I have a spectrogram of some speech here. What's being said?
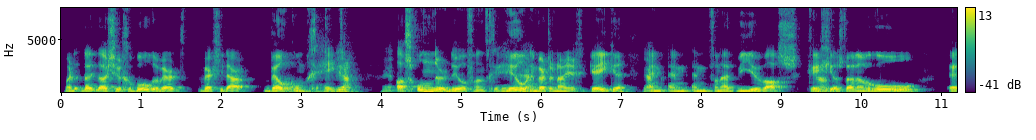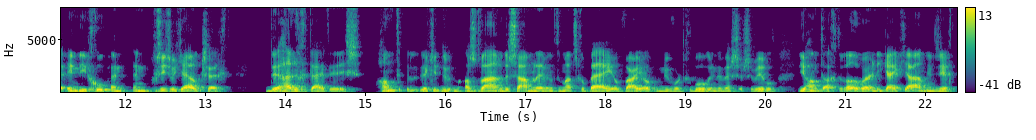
Maar dat- als je geboren werd, werd je daar welkom geheten. Ja, ja. Als onderdeel van het geheel en werd er naar je gekeken. En, en, en vanuit wie je was, kreeg je als het ware een rol eh, in die groep. En, en precies wat jij ook zegt, de huidige tijd is, hand, dat je, de, als het ware de samenleving of de maatschappij, of waar je ook nu wordt geboren in de westerse wereld, die hangt achterover en die kijkt je aan en die zegt,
